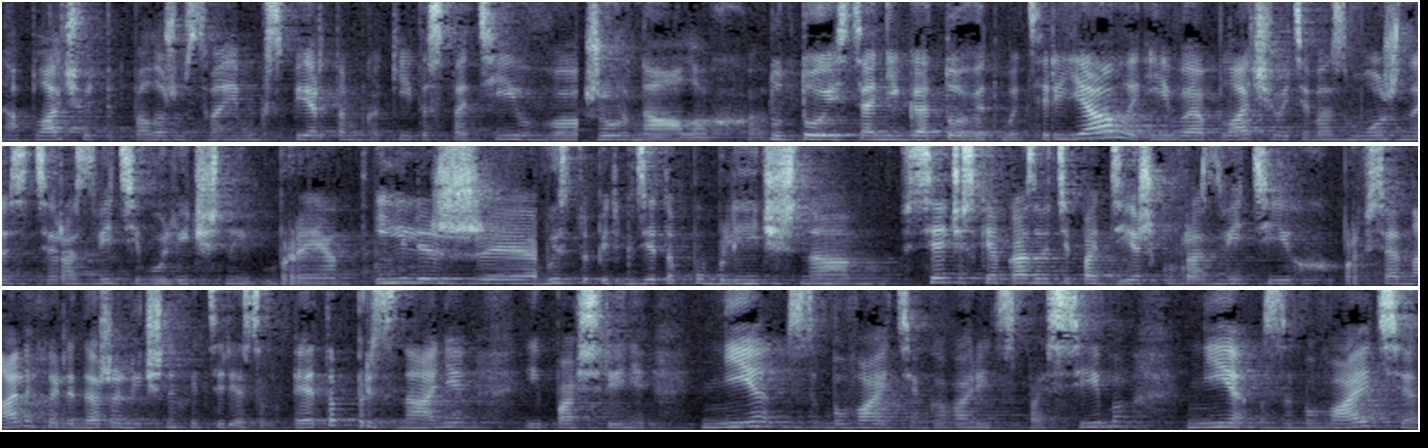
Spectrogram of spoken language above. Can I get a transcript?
оплачивать, предположим, своим экспертам какие-то статьи в журналах. Ну, то есть они готовят материалы, и вы оплачиваете возможность развить его личный бренд. Или же выступить где-то публично, всячески оказываете поддержку в развитии их профессиональных или даже личных интересов. Это признание и поощрение. Не забывайте говорить спасибо, не забывайте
